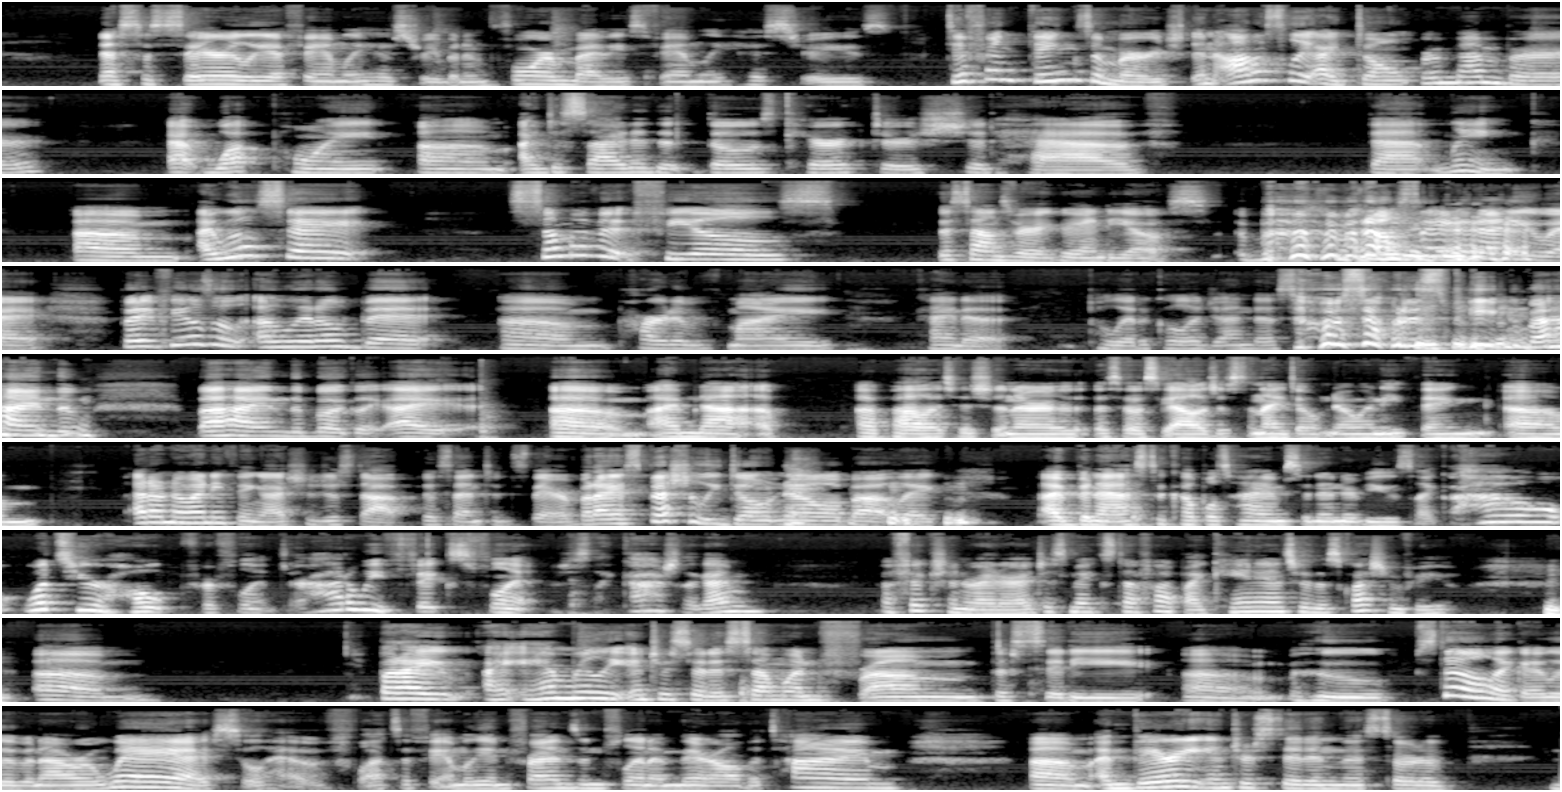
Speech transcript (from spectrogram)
necessarily a family history, but informed by these family histories. Different things emerged, and honestly, I don't remember at what point um, I decided that those characters should have that link. Um, I will say some of it feels this sounds very grandiose, but, but I'll say it anyway. But it feels a, a little bit um, part of my kind of political agenda, so so to speak, behind the behind the book. Like I, um, I'm not a, a, politician or a sociologist, and I don't know anything. Um, I don't know anything. I should just stop the sentence there. But I especially don't know about like I've been asked a couple times in interviews, like, how, what's your hope for Flint? Or how do we fix Flint? I'm just like, gosh, like I'm a fiction writer. I just make stuff up. I can't answer this question for you. Hmm. um, but I, I am really interested as someone from the city um, who still, like, I live an hour away. I still have lots of family and friends in Flint. I'm there all the time. Um, I'm very interested in this sort of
